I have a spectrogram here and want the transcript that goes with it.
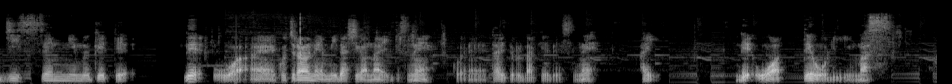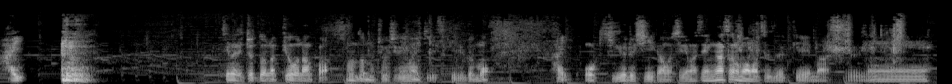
実践に向けて。で、えー、こちらはね、見出しがないですね。これね、タイトルだけですね。はい。で、終わっております。はい。すいません。ちょっとな、今日なんか、喉の調子がいまいちですけれども、はい。お聞き苦しいかもしれませんが、そのまま続けますね。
